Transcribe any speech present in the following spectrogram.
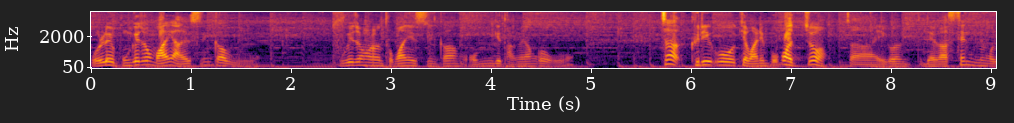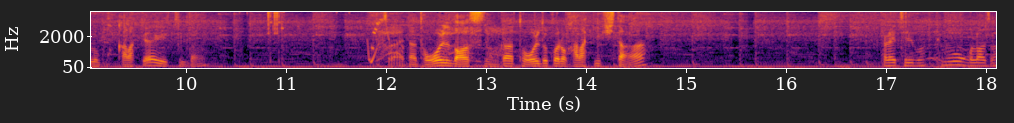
원래 본계정 많이 안 했으니까 뭐. 부계정을 더 많이 했으니까 없는 게 당연한 거고. 자 그리고 이렇게 많이 뽑았죠? 자 이건 내가 스탠드 있는 걸로 갈아 껴야겠지 일단. 자 일단 더월드 나왔으니까 더월드 거로 갈아 낍시다. 팔레트 1번? 평범한 걸로 하자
